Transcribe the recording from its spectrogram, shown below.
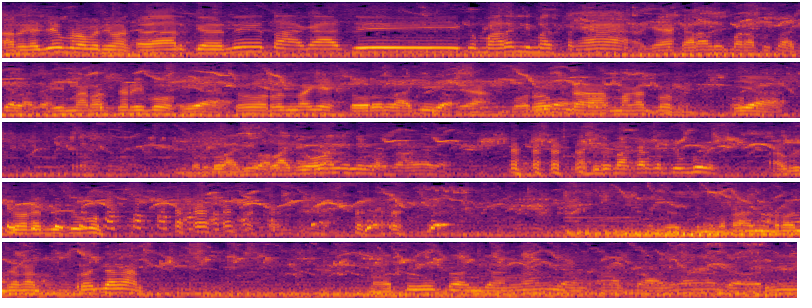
Harganya berapa nih mas? Harganya tak kasih kemarin lima setengah. Oke. Sekarang lima ratus aja lah. Lima ratus ribu. Iya. Turun lagi. Turun lagi kok. Ya, burung Iya. udah makan pur. Iya. Lagi kok. Lagi ulang ini kok saya kok. Habis makan kecubung. Habis makan. Lanjut penemukan beronjangan. Beranjangan. Batu beranjangan yang asalnya dari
